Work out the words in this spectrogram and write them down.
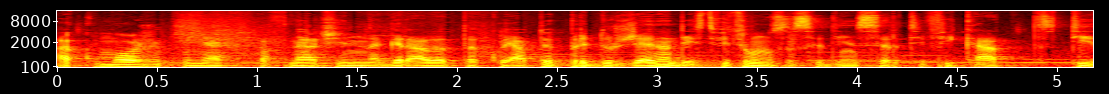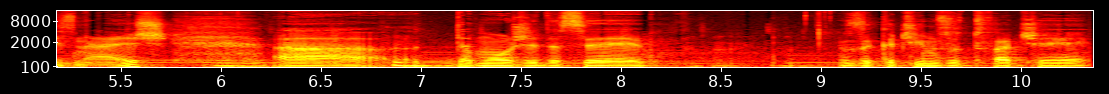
ако може по някакъв начин наградата, която е придружена действително с един сертификат, ти знаеш, а, да може да се закачим за това, че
